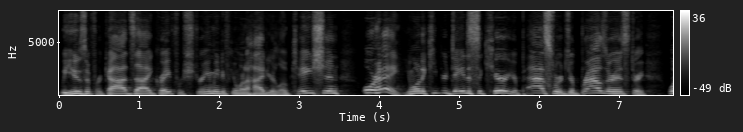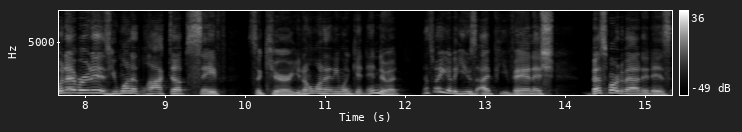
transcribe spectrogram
We use it for God's Eye. Great for streaming if you want to hide your location. Or hey, you want to keep your data secure, your passwords, your browser history, whatever it is, you want it locked up, safe, secure. You don't want anyone getting into it. That's why you got to use IP Vanish. Best part about it is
